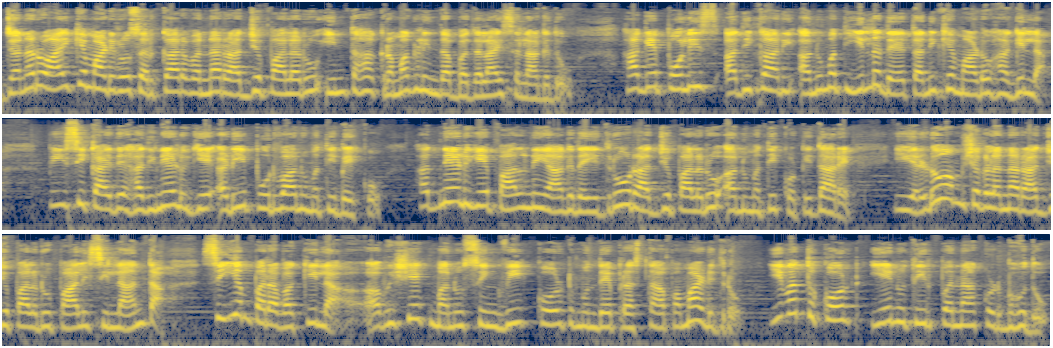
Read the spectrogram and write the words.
ಜನರು ಆಯ್ಕೆ ಮಾಡಿರೋ ಸರ್ಕಾರವನ್ನ ರಾಜ್ಯಪಾಲರು ಇಂತಹ ಕ್ರಮಗಳಿಂದ ಬದಲಾಯಿಸಲಾಗದು. ಹಾಗೆ ಪೊಲೀಸ್ ಅಧಿಕಾರಿ ಅನುಮತಿ ಇಲ್ಲದೆ ತನಿಖೆ ಮಾಡೋ ಹಾಗಿಲ್ಲ. ಪಿಸಿ ಕಾಯ್ದೆ ಹದಿನೇಳು ಎ ಅಡಿ ಪೂರ್ವಾನುಮತಿ ಬೇಕು. ಹದಿನೇಳು ಎ ಪಾಲನೆಯಾಗದೇ ಇದ್ರೂ ರಾಜ್ಯಪಾಲರು ಅನುಮತಿ ಕೊಟ್ಟಿದ್ದಾರೆ. ಈ ಎರಡೂ ಅಂಶಗಳನ್ನ ರಾಜ್ಯಪಾಲರು ಪಾಲಿಸಿಲ್ಲ ಅಂತ ಸಿಎಂ ಪರ ವಕೀಲ ಅಭಿಷೇಕ್ ಮನು ಸಿಂಘ್ವಿ ಕೋರ್ಟ್ ಮುಂದೆ ಪ್ರಸ್ತಾಪ ಮಾಡಿದ್ರು. ಇವತ್ತು ಕೋರ್ಟ್ ಏನು ತೀರ್ಪನ್ನ ಕೊಡಬಹುದು?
